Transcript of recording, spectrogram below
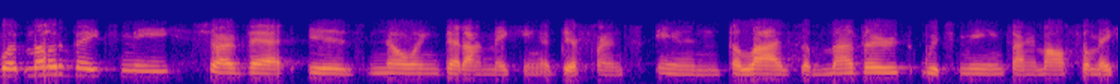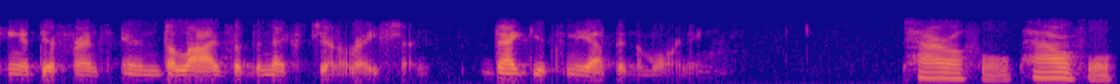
What motivates me, Sharvette, is knowing that I'm making a difference in the lives of mothers, which means I am also making a difference in the lives of the next generation. That gets me up in the morning. Powerful, powerful.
